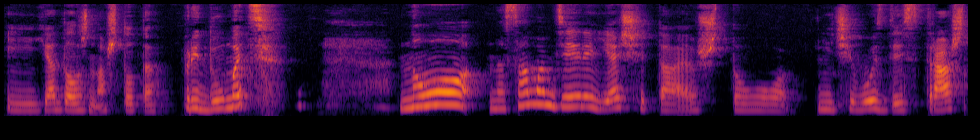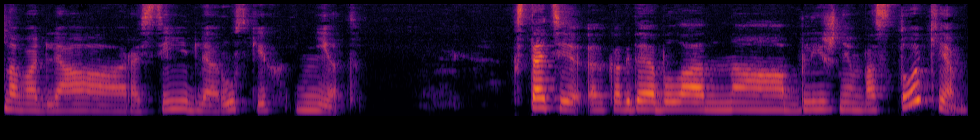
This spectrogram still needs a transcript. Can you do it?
И я должна что-то придумать. Но на самом деле я считаю, что ничего здесь страшного для России, для русских нет. Кстати, э, когда я была на Ближнем Востоке,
